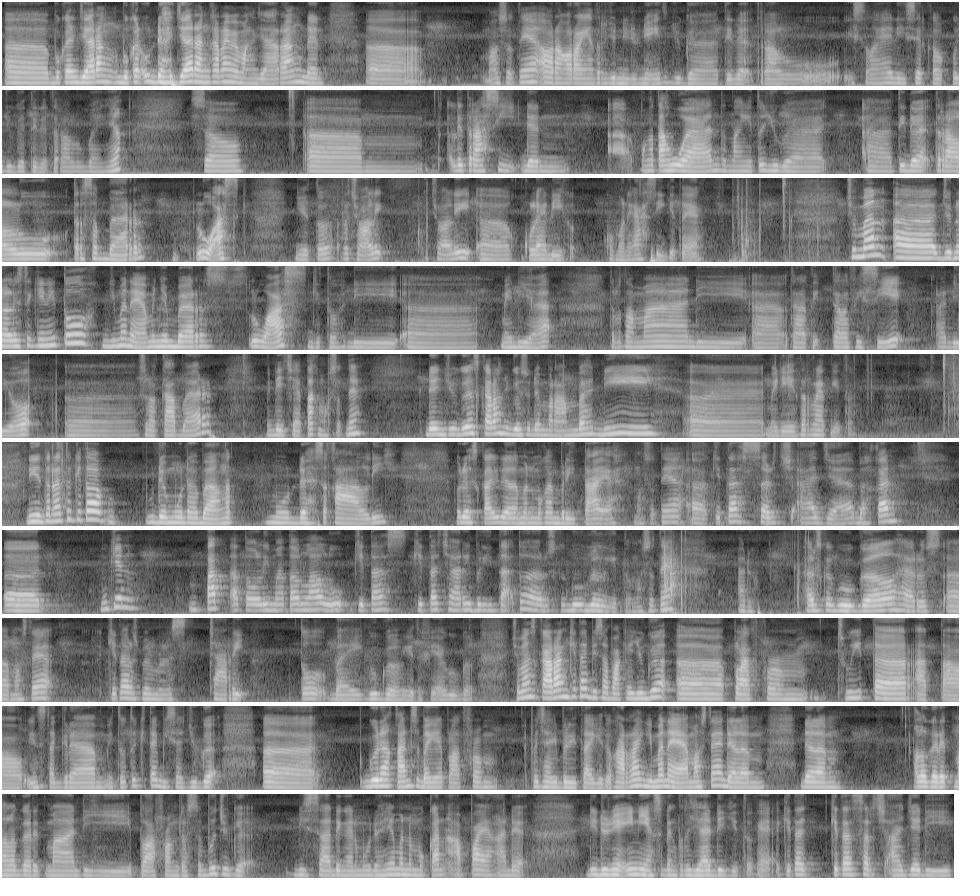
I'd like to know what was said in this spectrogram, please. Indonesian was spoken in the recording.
uh, bukan jarang bukan udah jarang karena memang jarang dan uh, maksudnya orang-orang yang terjun di dunia itu juga tidak terlalu istilahnya di circleku juga tidak terlalu banyak. So um, literasi dan uh, pengetahuan tentang itu juga uh, tidak terlalu tersebar luas gitu. Kecuali kecuali uh, kuliah di komunikasi gitu ya. Cuman uh, jurnalistik ini tuh gimana ya menyebar luas gitu di uh, media terutama di uh, televisi, radio, uh, surat kabar, media cetak maksudnya, dan juga sekarang juga sudah merambah di uh, media internet gitu. Di internet tuh kita udah mudah banget, mudah sekali, mudah sekali dalam menemukan berita ya. Maksudnya uh, kita search aja, bahkan uh, mungkin empat atau lima tahun lalu kita kita cari berita tuh harus ke Google gitu maksudnya aduh harus ke Google harus uh, maksudnya kita harus benar-benar cari tuh by Google gitu via Google. Cuma sekarang kita bisa pakai juga uh, platform Twitter atau Instagram itu tuh kita bisa juga uh, gunakan sebagai platform pencari berita gitu. Karena gimana ya, maksudnya dalam dalam logaritma-logaritma di platform tersebut juga bisa dengan mudahnya menemukan apa yang ada di dunia ini yang sedang terjadi gitu. Kayak kita kita search aja di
